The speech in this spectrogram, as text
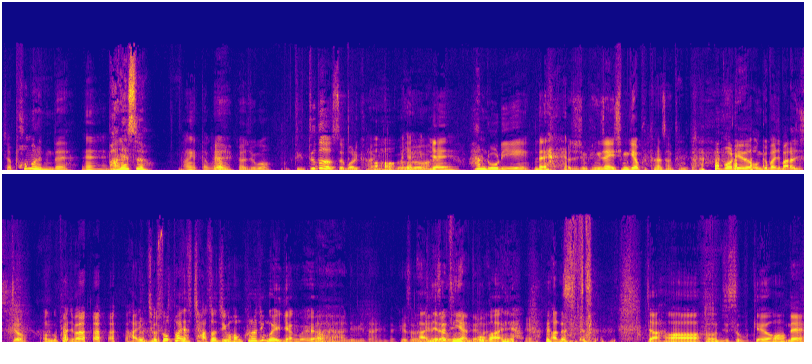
제가 펌을 했는데 예. 망했어요. 망했다고요? 예, 그래가지고 뜯어졌어요 머리카락이. 어, 지금. 예, 예. 한 롤이 네. 그래서 지금 굉장히 심기가 불편한 상태입니다. 머리에 언급하지 말아주시죠. 언급하지 마. 아니, 저 소파에서 자서 지금 헝클어진 거 얘기한 거예요. 아, 아닙니다, 아닙니다. 그래서 아니라고. 세팅이 안 돼요. 뭐가 아니야. 예. 알았습니다. 자, 어, 어, 뉴스 볼게요. 네.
